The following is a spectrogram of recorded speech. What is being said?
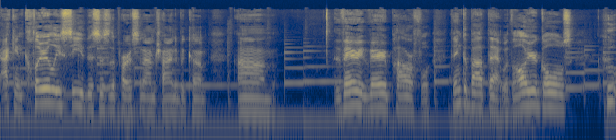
i can clearly see this is the person i'm trying to become um very, very powerful. Think about that. With all your goals, who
